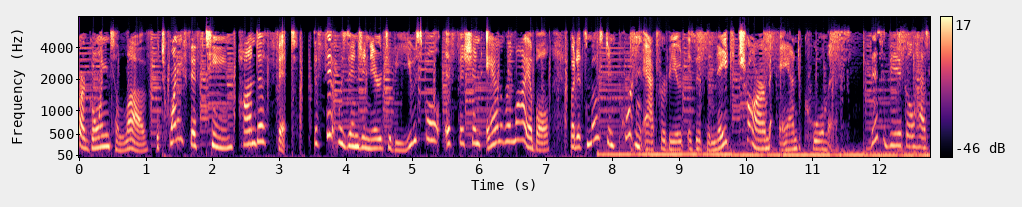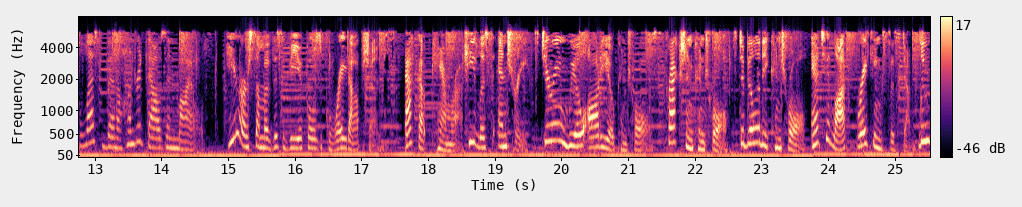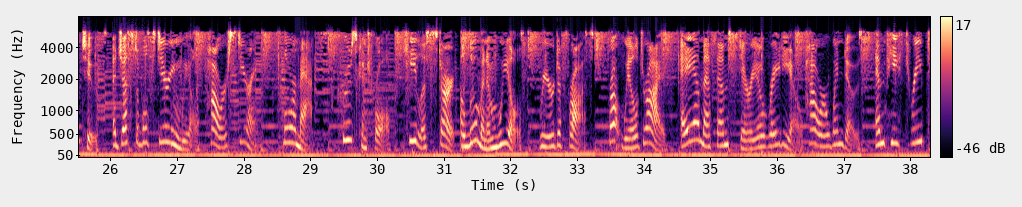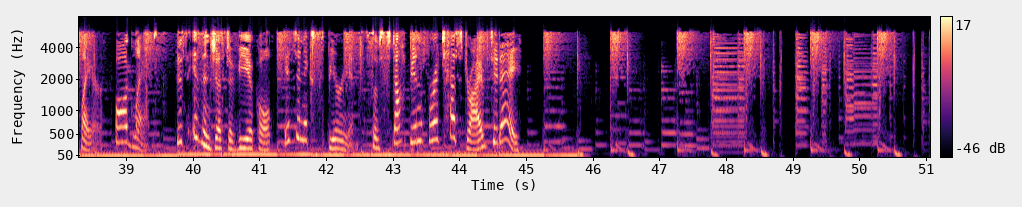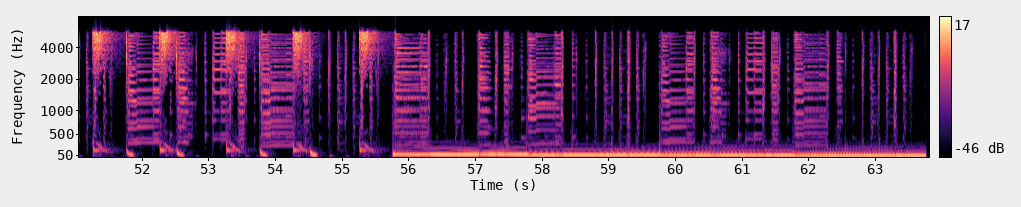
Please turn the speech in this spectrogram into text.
are going to love the 2015 Honda Fit. The Fit was engineered to be useful, efficient, and reliable, but its most important attribute is its innate charm and coolness. This vehicle has less than 100,000 miles. Here are some of this vehicle's great options. Backup camera, keyless entry, steering wheel audio controls, traction control, stability control, anti-lock braking system, Bluetooth, adjustable steering wheel, power steering, floor mats, cruise control, keyless start, aluminum wheels, rear defrost, front wheel drive, AM FM stereo radio, power windows, MP3 player, fog lamps, this isn't just a vehicle, it's an experience. So stop in for a test drive today.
